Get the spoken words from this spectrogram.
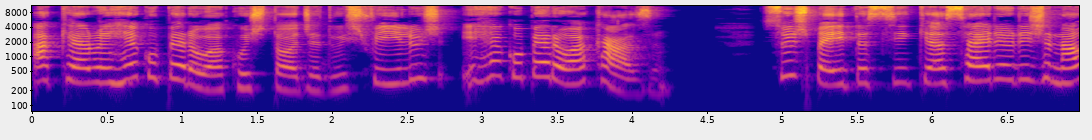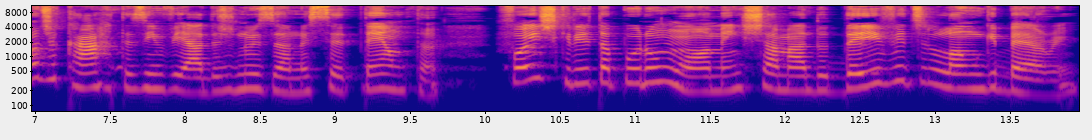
a Karen recuperou a custódia dos filhos e recuperou a casa. Suspeita-se que a série original de cartas enviadas nos anos 70 foi escrita por um homem chamado David Longberry,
